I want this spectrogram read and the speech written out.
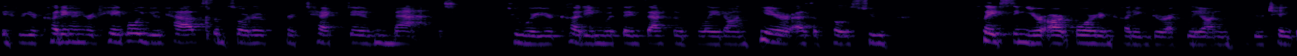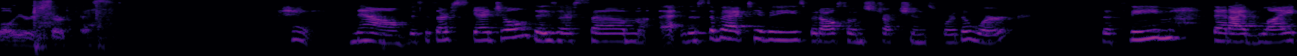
If you're cutting on your table, you have some sort of protective mat to where you're cutting with the X-Acto blade on here, as opposed to placing your artboard and cutting directly on your table your surface. Okay, now, this is our schedule. These are some list of activities, but also instructions for the work. The theme that I'd like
